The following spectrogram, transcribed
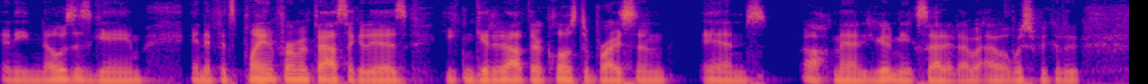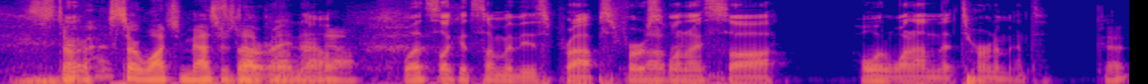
and he knows his game. And if it's playing firm and fast like it is, he can get it out there close to Bryson. And oh man, you're getting me excited. I, I wish we could start start watching Masters Start right right now. now. Let's look at some of these props. First Love one I saw, hole in one on the tournament. Okay.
